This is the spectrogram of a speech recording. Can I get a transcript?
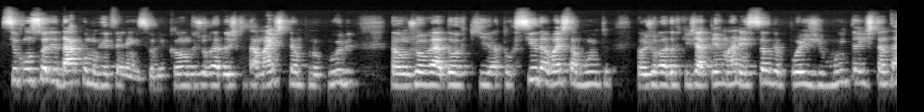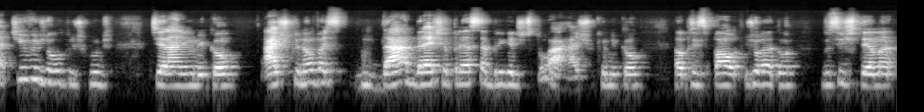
se consolidar como referência. O Nicão é um dos jogadores que está mais tempo no clube, é um jogador que a torcida gosta muito, é um jogador que já permaneceu depois de muitas tentativas de outros clubes tirarem o Nicão. Acho que não vai dar brecha para essa briga de titular. Acho que o Nicão é o principal jogador do sistema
